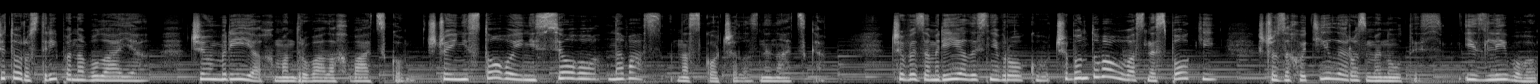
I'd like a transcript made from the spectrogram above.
Чи то розтріпана була я, чи в мріях мандрувала хвацько, що і ні з того, і ні з сього на вас наскочила зненацька. Чи ви замріяли снів року, чи бунтував у вас неспокій, що захотіли розминутись, і з лівого,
